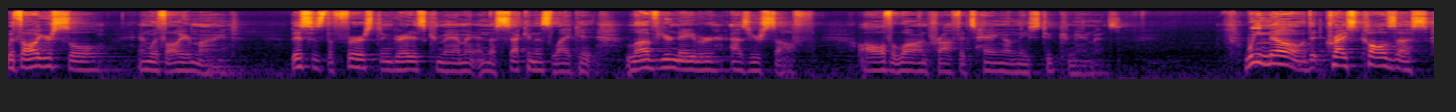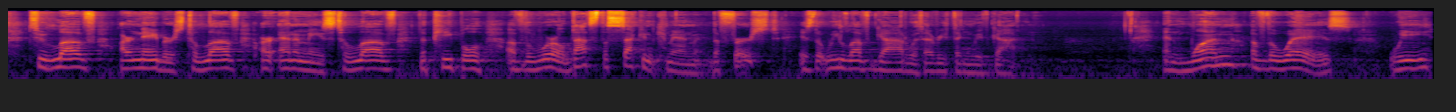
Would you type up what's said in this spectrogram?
with all your soul, and with all your mind. This is the first and greatest commandment, and the second is like it love your neighbor as yourself. All the law and prophets hang on these two commandments. We know that Christ calls us to love our neighbors, to love our enemies, to love the people of the world. That's the second commandment. The first is that we love God with everything we've got. And one of the ways we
